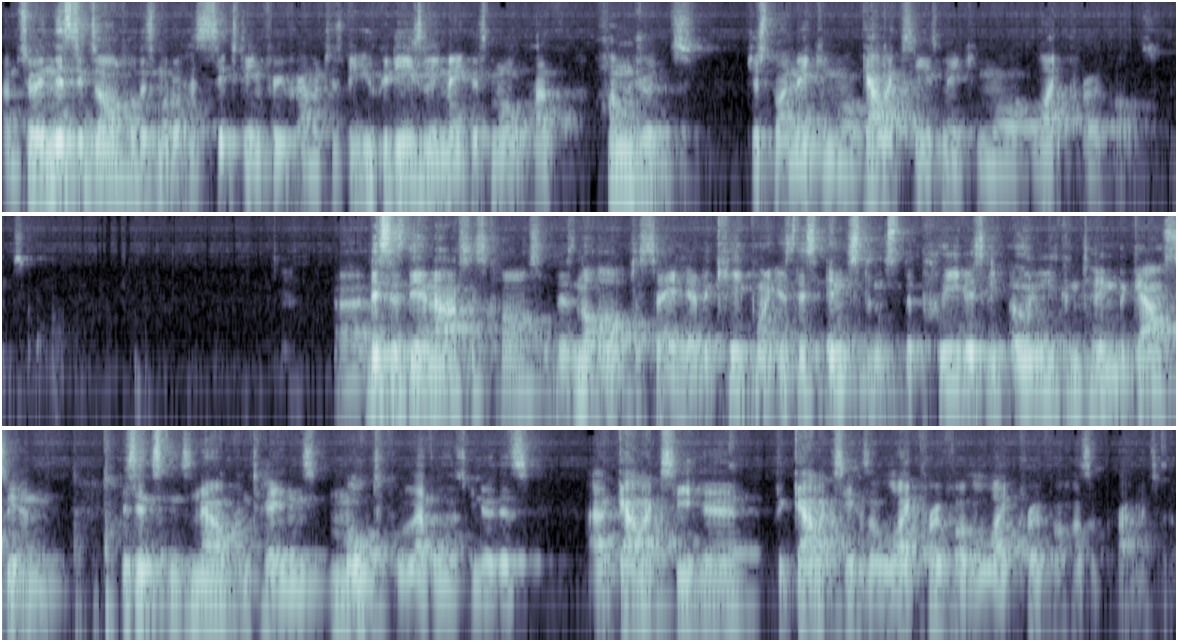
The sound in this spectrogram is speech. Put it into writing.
Um, so in this example, this model has 16 free parameters, but you could easily make this model have hundreds just by making more galaxies, making more light profiles. Uh, this is the analysis class. There's not a lot to say here. The key point is this instance that previously only contained the Gaussian, this instance now contains multiple levels. You know, there's a galaxy here. The galaxy has a light profile. The light profile has a parameter.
